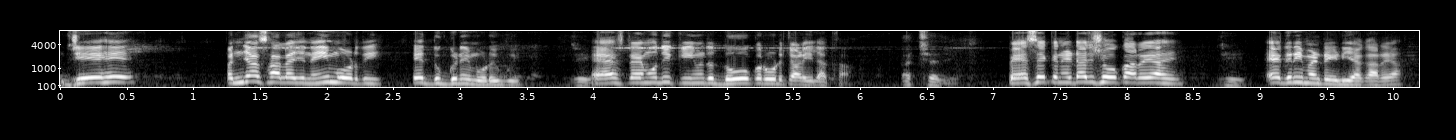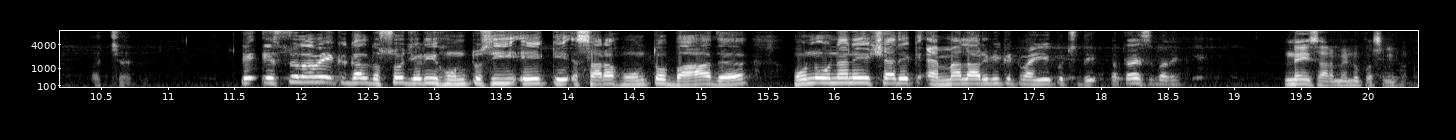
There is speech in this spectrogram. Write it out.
ਜੇ। ਇਹ 50 ਸਾਲਾਂ 'ਚ ਨਹੀਂ ਮੋੜਦੀ ਇਹ ਦੁੱਗਣੇ ਮੋੜੂਗੀ। ਜੀ। ਇਸ ਟਾਈਮ ਉਹਦੀ ਕੀਮਤ 2 ਕਰੋੜ 40 ਲੱਖ ਆ। ਅੱਛਾ ਜੀ। ਪੈਸੇ ਕੈਨੇਡਾ 'ਚ ਸ਼ੋਅ ਕਰ ਰਿਹਾ ਇਹ। ਜੀ। ਐਗਰੀਮੈਂਟ ਇੰਡੀਆ ਕਰ ਰਿਹਾ। ਅੱਛਾ ਜੀ। ਤੇ ਇਸ ਤੋਂ ਇਲਾਵਾ ਇੱਕ ਗੱਲ ਦੱਸੋ ਜਿਹੜੀ ਹੁਣ ਤੁਸੀਂ ਇਹ ਕੇ- ਸਾਰਾ ਹੋਣ ਤੋਂ ਬਾਅਦ ਹੁਣ ਉਹਨਾਂ ਨੇ ਸ਼ਾਇਦ ਇੱਕ ਐਮਐਲਆਰ ਵੀ ਕਟਵਾਈ ਹੈ ਕੁਝ ਪਤਾ ਇਸ ਬਾਰੇ? ਨਹੀਂ ਸਰ ਮੈਨੂੰ ਕੁਝ ਨਹੀਂ ਪਤਾ।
